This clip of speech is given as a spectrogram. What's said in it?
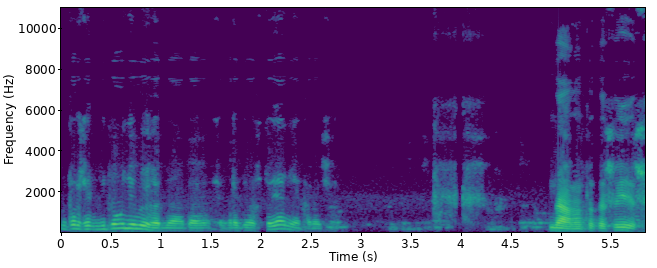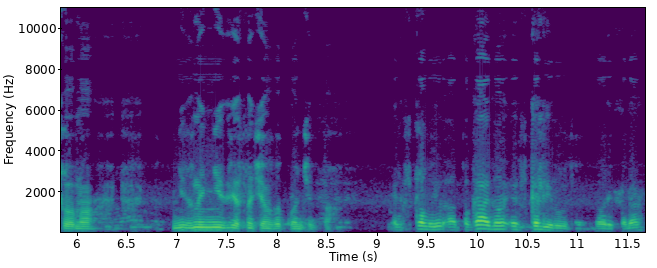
ну, короче, никому не выгодно это все противостояние, короче. Да, но только же видишь, что оно не- неизвестно, чем закончится. Экскали- а пока оно эскалирует, как говорится, да?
